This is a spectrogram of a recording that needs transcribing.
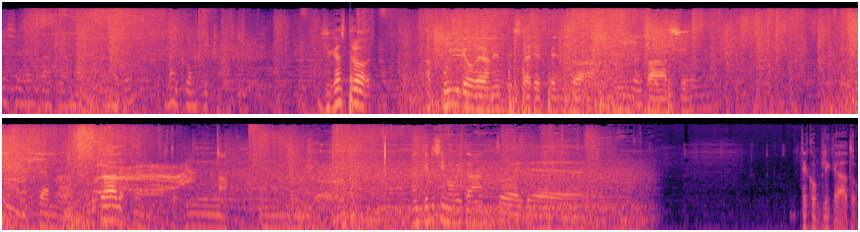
Scusate se ne parliamo ma è complicato. Più che altro a pugni devo veramente stare attento a Questo passo. Che hanno brutale. È morto. No. Mm. Anche lui si muove tanto ed è. ed è complicato.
